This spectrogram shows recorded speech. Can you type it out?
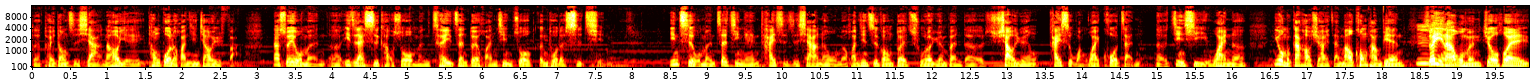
的推动之下，然后也通过了环境教育法，那所以我们呃一直在思考说，我们可以针对环境做更多的事情。因此，我们这几年开始之下呢，我们环境职工队除了原本的校园开始往外扩展呃进溪以外呢。因为我们刚好学校也在猫空旁边，所以呢，我们就会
